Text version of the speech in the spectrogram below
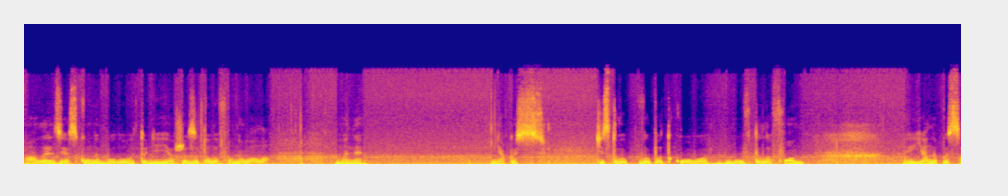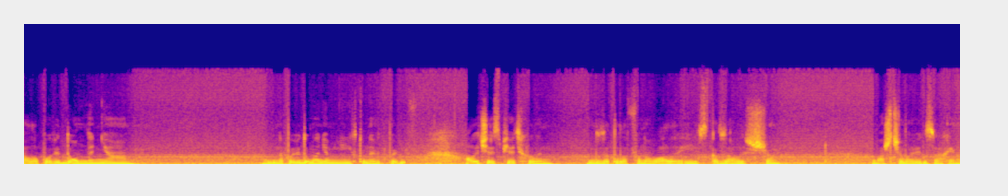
Але зв'язку не було. Тоді я вже зателефонувала мене якось чисто випадково був телефон. Я написала повідомлення. На повідомлення мені ніхто не відповів. Але через 5 хвилин зателефонували і сказали, що ваш чоловік загинув.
